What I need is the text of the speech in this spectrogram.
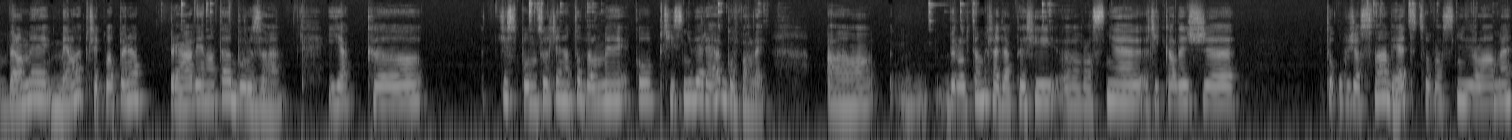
velmi milé překvapena právě na té burze, jak ti sponzoři na to velmi jako příznivě reagovali. A bylo tam řada, kteří vlastně říkali, že to úžasná věc, co vlastně děláme,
